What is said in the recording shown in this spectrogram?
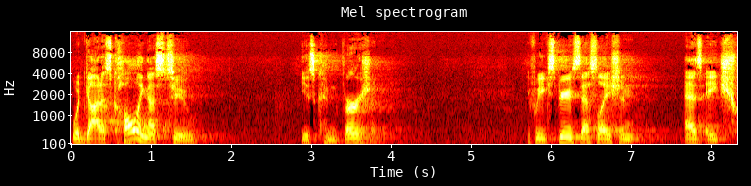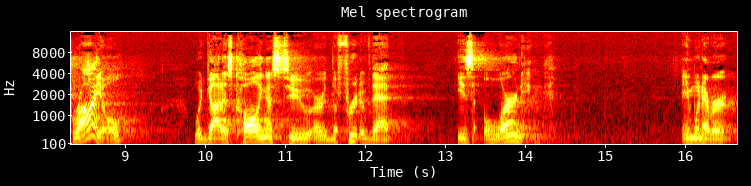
what God is calling us to is conversion if we experience desolation as a trial, what God is calling us to, or the fruit of that, is learning. And whenever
